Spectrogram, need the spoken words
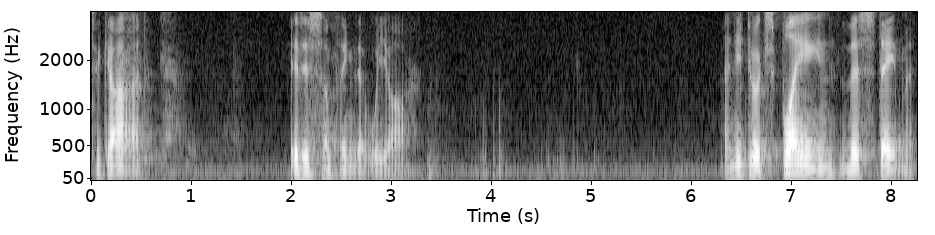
to God, it is something that we are. I need to explain this statement.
